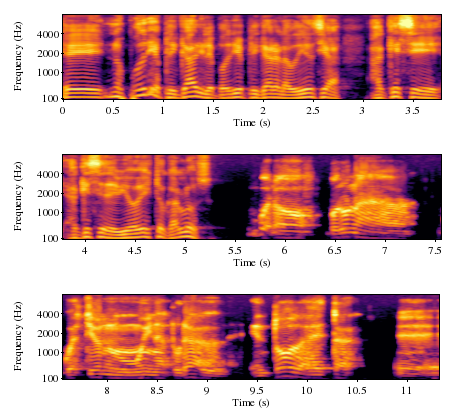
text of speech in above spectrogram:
Eh, ¿Nos podría explicar y le podría explicar a la audiencia a qué se, a qué se debió esto, Carlos? Bueno, por una cuestión muy natural, en todas estas eh,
